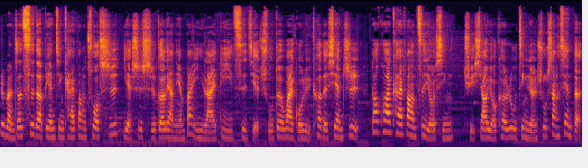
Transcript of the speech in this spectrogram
日本这次的边境开放措施，也是时隔两年半以来第一次解除对外国旅客的限制，包括开放自由行、取消游客入境人数上限等，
